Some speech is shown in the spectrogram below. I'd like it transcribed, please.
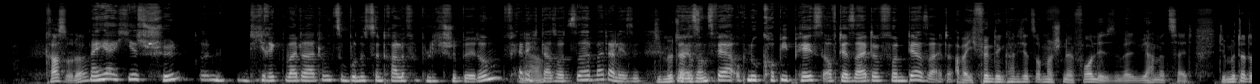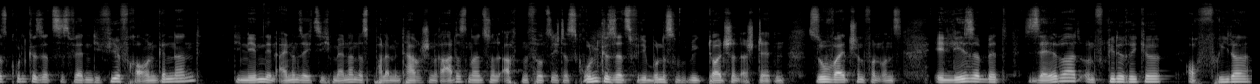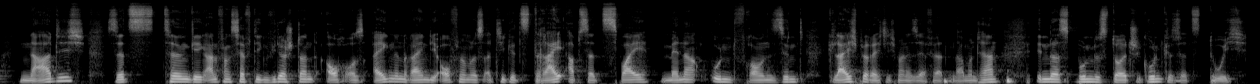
Krass, oder? Naja, hier ist schön äh, direkt Weiterleitung zur Bundeszentrale für politische Bildung. Fertig, ja. da sollst du halt weiterlesen. Die Mütter weil sonst wäre auch nur Copy-Paste auf der Seite von der Seite. Aber ich finde, den kann ich jetzt auch mal schnell vorlesen, weil wir haben ja Zeit. Die Mütter des Grundgesetzes werden die vier Frauen genannt, die neben den 61 Männern des Parlamentarischen Rates 1948 das Grundgesetz für die Bundesrepublik Deutschland erstellten. Soweit schon von uns. Elisabeth Selbert und Friederike, auch Frieda Nadig, setzten gegen anfangs heftigen Widerstand auch aus eigenen Reihen die Aufnahme des Artikels 3 Absatz 2 Männer und Frauen sind gleichberechtigt, meine sehr verehrten Damen und Herren, in das bundesdeutsche Grundgesetz durch.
